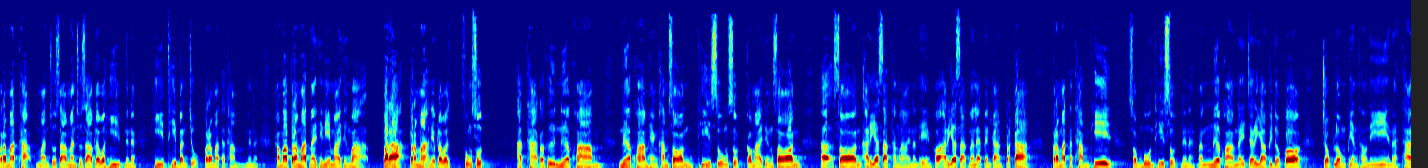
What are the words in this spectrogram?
ประมัทธมันชุสามันชุสาแปลว่าหีบเนี่ยนะหีบที่บรรจุประมัทธรรมเนี่ยนะคำว่าประมัทในที่นี้หมายถึงว่าประประมะเนี่ยแปลว่าสูงสุด อัฏฐาก็คือเนื้อความ เนื้อความแห่งคำสอนที่สูงสุดก็หมายถึงสอน สอนอริยสัจทั้งหลายนั่นเอง เพราะอริยสัจนั่นแหละเป็นการประกาศประมัตธรรมที่สมบูรณ์ที่สุดเนี่ยนะมันเนื้อความในจริยาปิฎกก็จบลงเพียงเท่านี้นะท้าย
